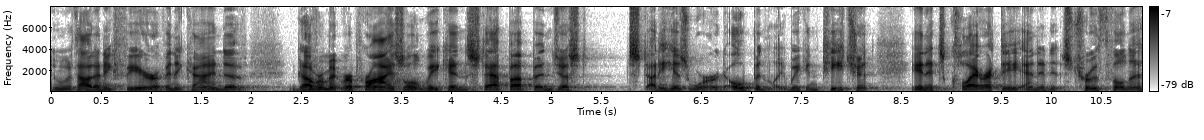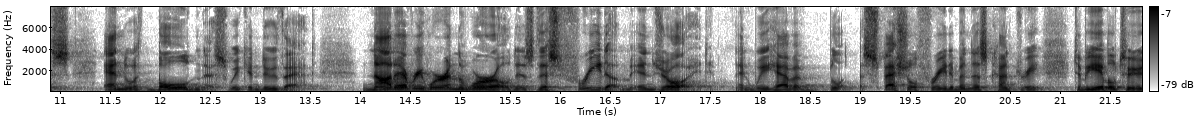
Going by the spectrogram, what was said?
and without any fear of any kind of government reprisal, we can step up and just study His Word openly. We can teach it in its clarity and in its truthfulness, and with boldness we can do that. Not everywhere in the world is this freedom enjoyed. And we have a, special freedom in this country to be able to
